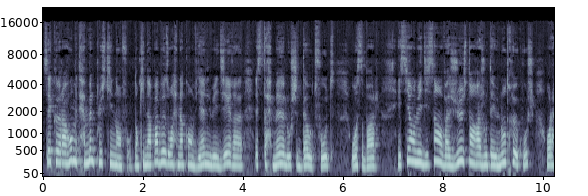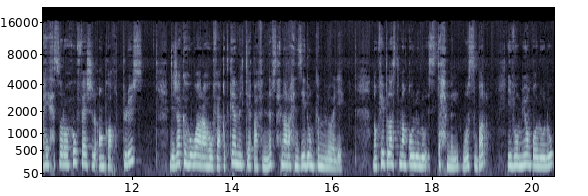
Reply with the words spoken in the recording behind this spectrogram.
c'est que راهو متحمل plus qu'il n'en faut donc il n'a pas besoin حنا qu'on vienne lui dire استحمل وشده وتفوت وصبر et si on lui dit ça on va juste en rajouter une autre couche وراح يحس روحو فاشل encore plus déjà que هو راهو فاقد كامل الثقة في النفس حنا راح نزيدو نكملو عليه. donc في بلاصه ما نقولوا له استحمل وصبر il vaut mieux نقولوا له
